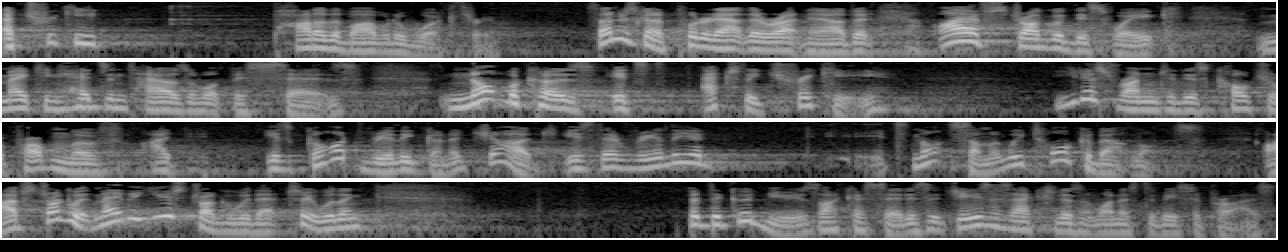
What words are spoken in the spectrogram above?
a tricky part of the Bible to work through. So I'm just going to put it out there right now that I have struggled this week making heads and tails of what this says. Not because it's actually tricky, you just run into this cultural problem of I, is God really going to judge? Is there really a. It's not something we talk about lots. I've struggled with Maybe you struggle with that too. Well, then. But the good news, like I said, is that Jesus actually doesn't want us to be surprised.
